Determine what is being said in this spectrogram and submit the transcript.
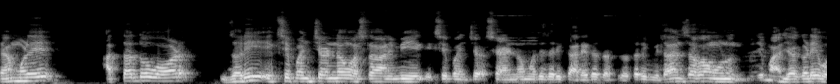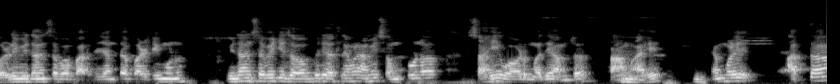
त्यामुळे आता तो वॉर्ड जरी एकशे पंच्याण्णव असला आणि मी एकशे पंच्या शहाण्णवमध्ये जरी कार्यरत असलो तरी विधानसभा म्हणून म्हणजे माझ्याकडे वरळी विधानसभा भारतीय जनता पार्टी म्हणून विधानसभेची जबाबदारी असल्यामुळे आम्ही संपूर्ण साही वॉर्डमध्ये आमचं काम आहे. त्यामुळे आता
